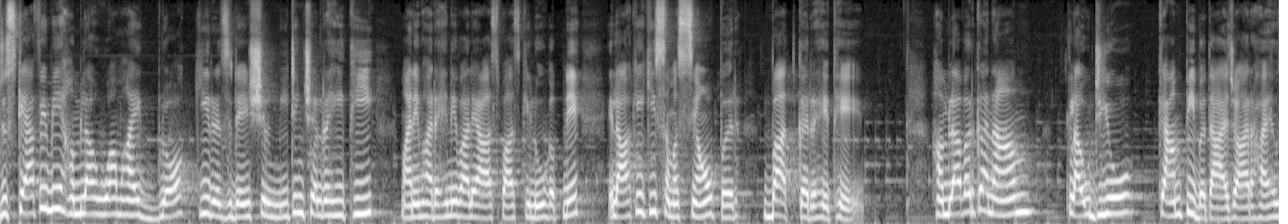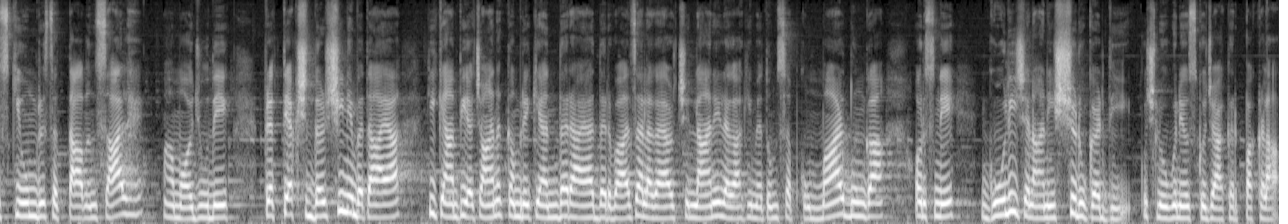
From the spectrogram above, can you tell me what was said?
जिस कैफ़े में हमला हुआ, वहाँ एक ब्लॉक की रेजिडेंशियल मीटिंग चल रही थी। माने वहाँ रहने वाले आसपास के लोग अपने इलाके की समस्याओं पर बात कर रहे थे। हमलावर का नाम क्लाउडियो कैंपी बताया जा रहा है। उसकी उम्र सत्तावन साल है। वहाँ मौजूद एक प्रत्यक्षदर्शी ने बताया कि कैंपी अचानक कमरे के अंदर आया, दरवाज़ा लगाया और चिल्लाने लगा कि मैं तुम सबको मार दूँगा और उसने गोली चलानी शुरू कर दी। कुछ लोगों ने उसको जाकर पकड़ा।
